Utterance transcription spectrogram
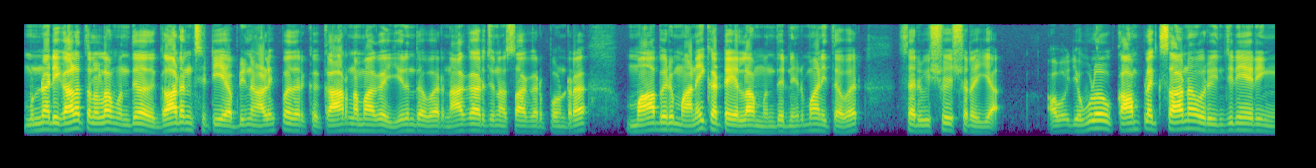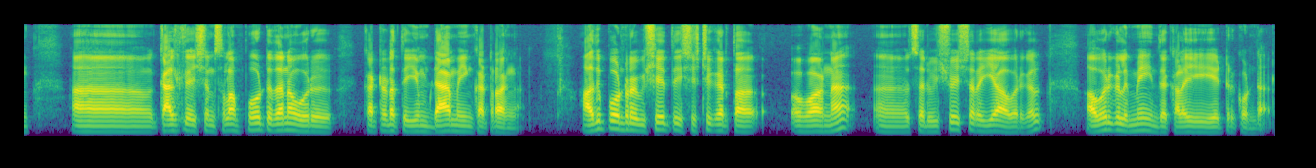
முன்னாடி காலத்துலலாம் வந்து அது கார்டன் சிட்டி அப்படின்னு அழைப்பதற்கு காரணமாக இருந்தவர் நாகார்ஜுன சாகர் போன்ற மாபெரும் அணைக்கட்டையெல்லாம் வந்து நிர்மாணித்தவர் சார் விஸ்வேஸ்வரையா அவ எவ்வளோ காம்ப்ளெக்ஸான ஒரு இன்ஜினியரிங் கால்குலேஷன்ஸ்லாம் போட்டு தானே ஒரு கட்டடத்தையும் டேமையும் கட்டுறாங்க. அது போன்ற விஷயத்தை சிருஷ்டிகர்த்தா வான சர் விஸ்வேஸ்வரையா அவர்கள் அவர்களுமே இந்த கலையை ஏற்றுக்கொண்டார்.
